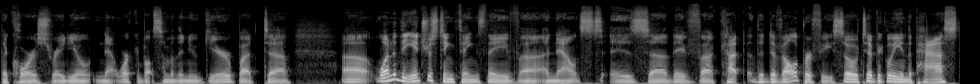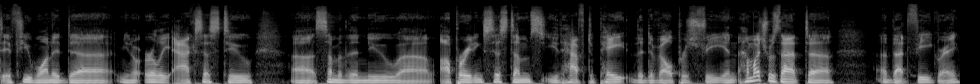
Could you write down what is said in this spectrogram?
the Corus Radio Network about some of the new gear. But uh, one of the interesting things they've uh, announced is uh, they've uh, cut the developer fee. So typically in the past, if you wanted uh, you know early access to uh, some of the new operating systems, you'd have to pay the developer's fee. And how much was that that fee, Gray?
